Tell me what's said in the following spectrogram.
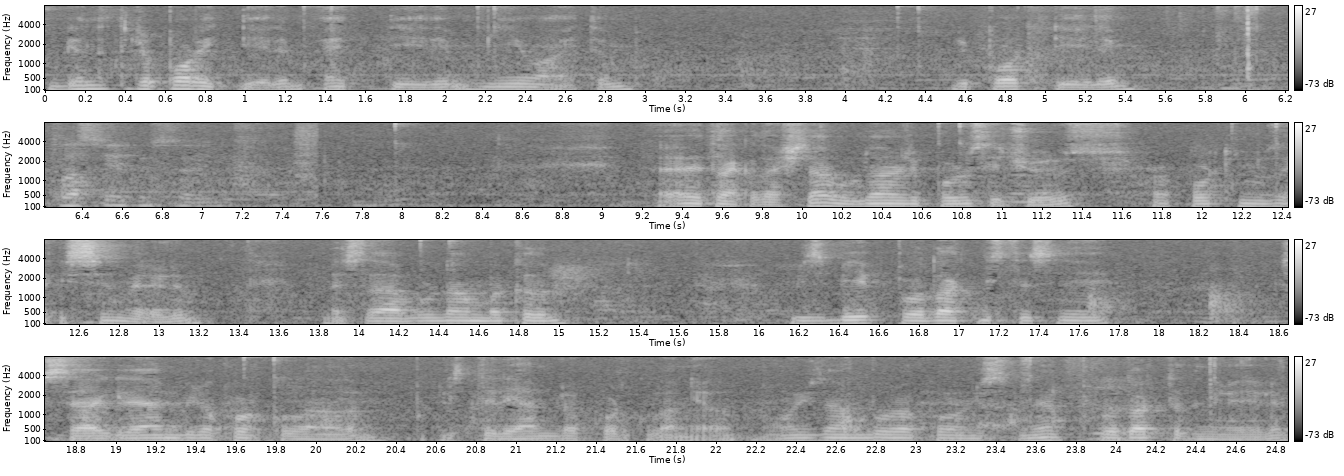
Şimdi bir report ekleyelim. Add diyelim. New item. Report diyelim. Tavsiye etmişsin. Evet arkadaşlar buradan raporu seçiyoruz. Raportumuza isim verelim. Mesela buradan bakalım. Biz bir product listesini sergileyen bir rapor kullanalım. Listeleyen bir rapor kullanalım. O yüzden bu raporun ismine product adını verelim.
